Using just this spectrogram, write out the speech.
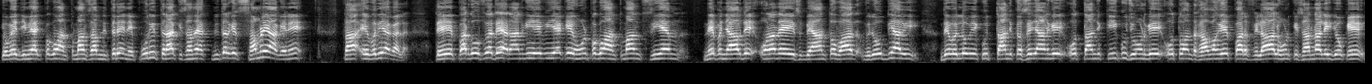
ਕਿਉਂਕਿ ਜਿਵੇਂ ਅੱਜ ਭਗਵੰਤ ਮਾਨ ਸਾਹਿਬ ਨਿਤਰੇ ਨੇ, ਪੂਰੀ ਤਰ੍ਹਾਂ ਕਿਸਾਨਾਂ ਨਿਤਰ ਕੇ ਸਾਹਮਣੇ ਆ ਗਏ ਨੇ, ਤਾਂ ਇਹ ਵਧੀਆ ਗੱਲ ਹੈ। ਤੇ ਪਰ ਦੋਸਤੋ, ਇੱਥੇ ਹੈਰਾਨਗੀ ਇਹ ਵੀ ਹੈ ਕਿ ਹੁਣ ਭਗਵੰਤ ਮਾਨ ਸੀਐਮ ਨੇ ਪੰਜਾਬ ਦੇ ਉਹਨਾਂ ਦੇ ਇਸ ਬਿਆਨ ਤੋਂ ਬਾਅਦ ਵਿਰੋਧੀਆਂ ਵੀ ਦੇ ਵੱਲੋਂ ਵੀ ਕੁਝ ਤੰਜ ਕਸੇ ਜਾਣਗੇ, ਉਹ ਤੰਜ ਕੀ ਕੁਝ ਹੋਣਗੇ, ਉਹ ਤੁਹਾਨੂੰ ਦਿਖਾਵਾਂਗੇ, ਪਰ ਫਿਲਹਾਲ ਹੁਣ ਕਿਸਾਨਾਂ ਲਈ ਜੋ ਕਿ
